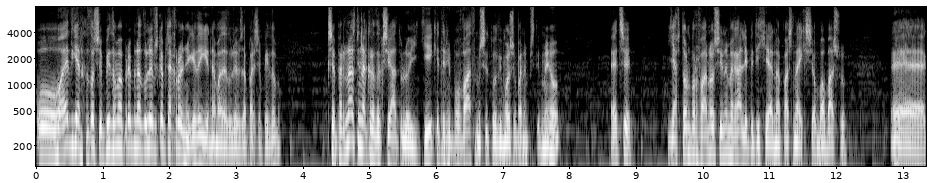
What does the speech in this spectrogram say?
ο ΑΕΔ για να δώσει επίδομα πρέπει να δουλεύεις κάποια χρόνια και δεν γίνεται άμα δεν δουλεύεις να πάρεις επίδομα. Ξεπερνάς την ακροδεξιά του λογική και την υποβάθμιση του δημόσιου πανεπιστημίου. Έτσι. Γι' αυτόν προφανώς είναι μεγάλη επιτυχία να πας να έχεις ο μπαμπάς σου 150-200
